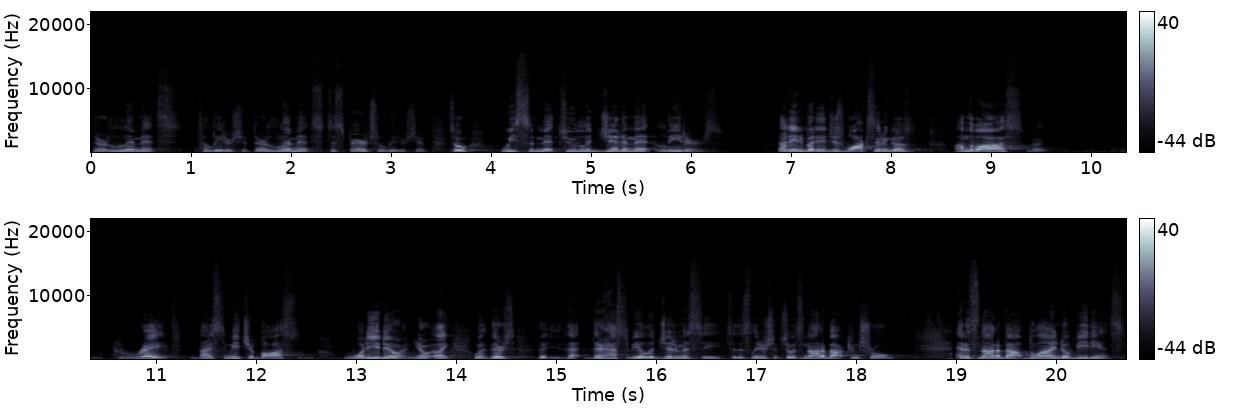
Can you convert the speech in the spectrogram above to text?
There are limits to leadership, there are limits to spiritual leadership. So we submit to legitimate leaders. Not anybody that just walks in and goes, I'm the boss. Great. Nice to meet you, boss. What are you doing? You know, like there's that, there has to be a legitimacy to this leadership. So it's not about control, and it's not about blind obedience.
